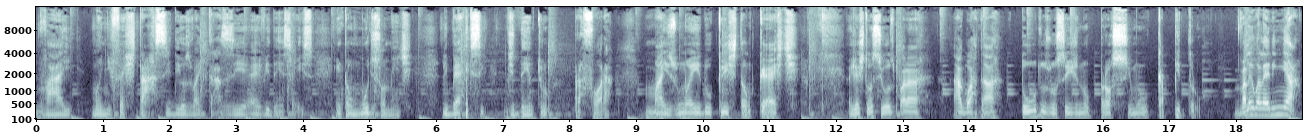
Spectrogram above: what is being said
vai manifestar-se, Deus vai trazer a evidência a isso. Então mude sua mente, liberte-se de dentro para fora. Mais uma aí do Cristão Cast. Eu já estou ansioso para aguardar todos vocês no próximo capítulo. Valeu, galerinha!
